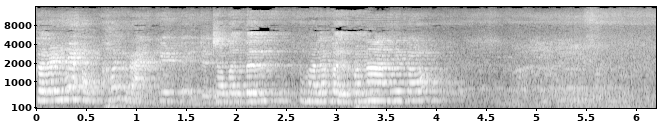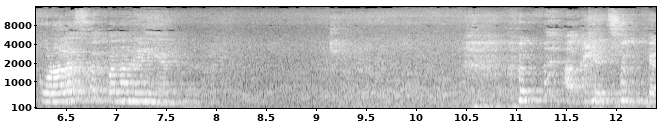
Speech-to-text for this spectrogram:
कारण हे अख्खं रॅकेट आहे. ज्याच्याबद्दल तुम्हाला कल्पना आहे का? कोणालाच कल्पना नाही आहे आकडेच सांगते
